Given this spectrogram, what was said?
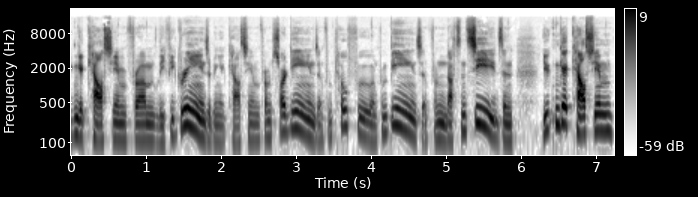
We can get calcium from leafy greens, and we can get calcium from sardines, and from tofu, and from beans, and from nuts and seeds, and you can get calcium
